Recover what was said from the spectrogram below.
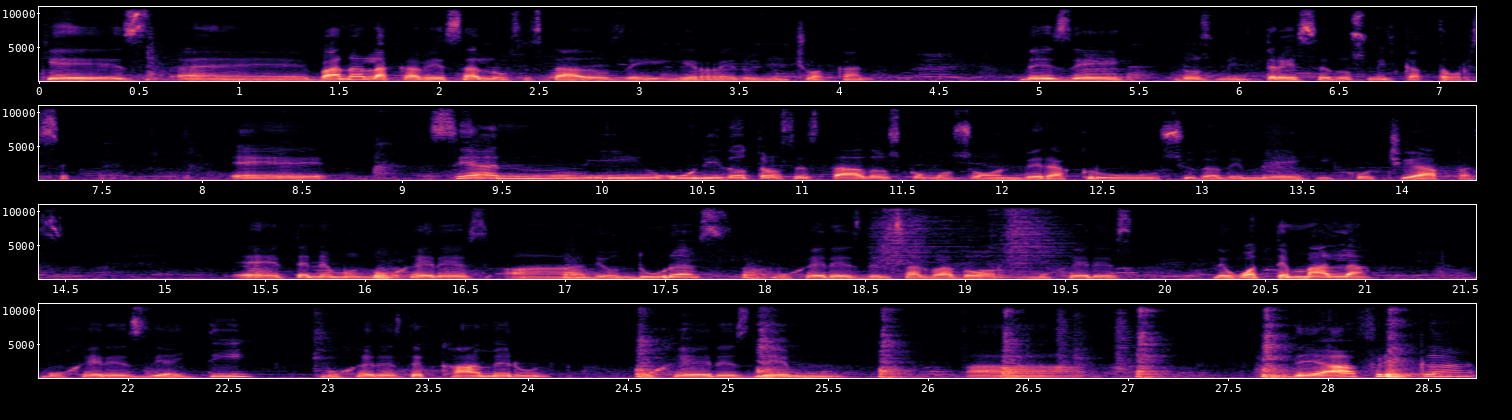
que es, eh, van a la cabeza los estados de Guerrero y Michoacán desde 2013-2014. Eh, se han unido otros estados como son Veracruz, Ciudad de México, Chiapas. Eh, tenemos mujeres uh, de Honduras, mujeres de El Salvador, mujeres de Guatemala, mujeres de Haití, mujeres de Camerún, mujeres de, uh, de África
